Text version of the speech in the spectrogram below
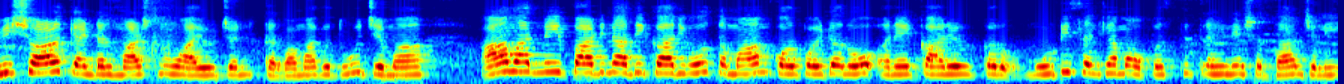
વિશાળ કેન્ડલ માર્ચનું આયોજન કરવામાં આવ્યું હતું, જેમાં આમ આદમી પાર્ટીના અધિકારીઓ, તમામ કોર્પોરેટરો અને કાર્યકરો મોટી સંખ્યામાં ઉપસ્થિત રહીને શ્રદ્ધાંજલિ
